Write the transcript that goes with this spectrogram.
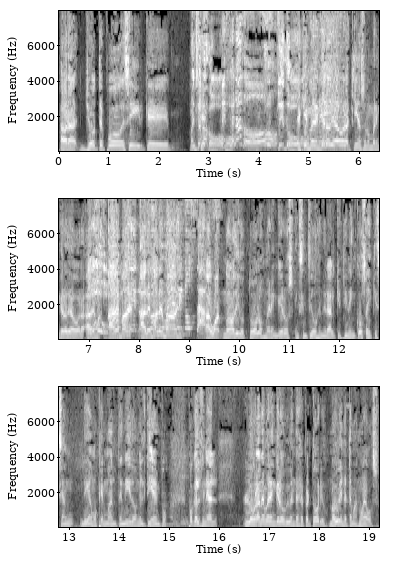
Ahora, yo te puedo decir que... Menciona dos. Es que el merenguero de ahora, ¿quiénes son los merengueros de ahora? Además, Oh. además, de- bueno, además de Manny, no no digo, todos los merengueros en sentido general que tienen cosas y que se han, digamos que mantenido en el tiempo, porque al final los grandes merengueros viven de repertorio, no viven de temas nuevos.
